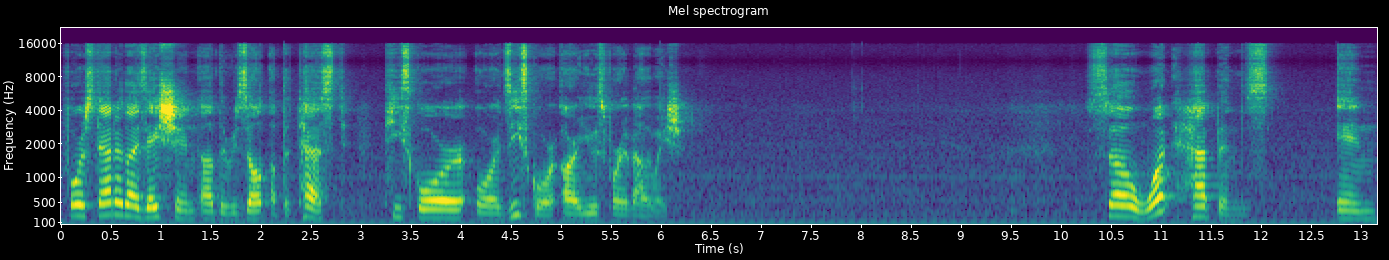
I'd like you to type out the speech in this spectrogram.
For standardization of the result of the test, T-score or Z-score are used for evaluation. So what happens in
